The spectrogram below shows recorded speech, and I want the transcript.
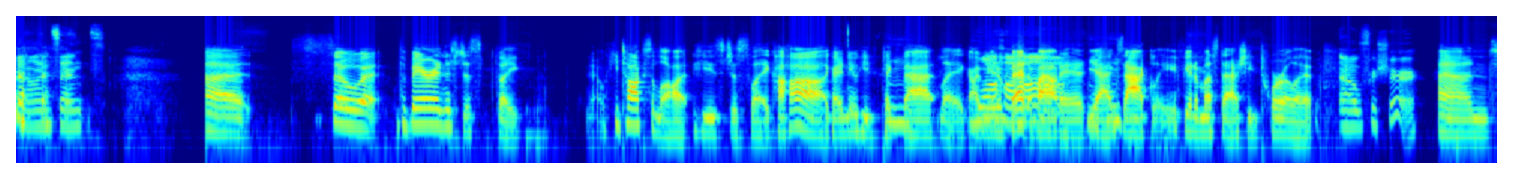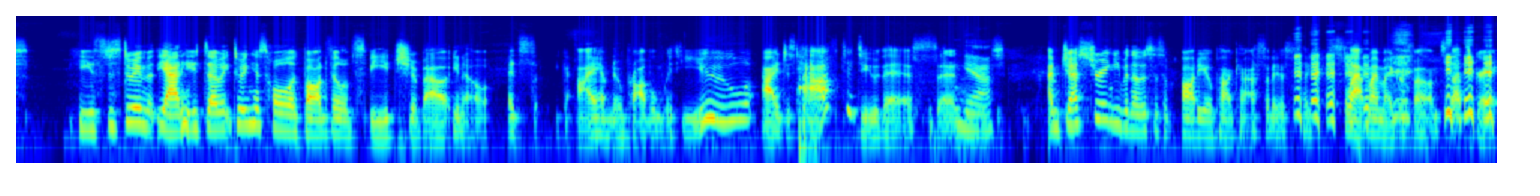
nonsense. Uh, so uh, the Baron is just like, you know, he talks a lot. He's just like, haha, like I knew he'd pick Mm. that. Like I made a bet about it. Yeah, exactly. If he had a mustache, he'd twirl it. Oh, for sure. And he's just doing the yeah, and he's doing doing his whole like Bond villain speech about, you know, it's I have no problem with you. I just have to do this. And Yeah. I'm gesturing, even though this is an audio podcast, and I just like slap my microphone. So that's great.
